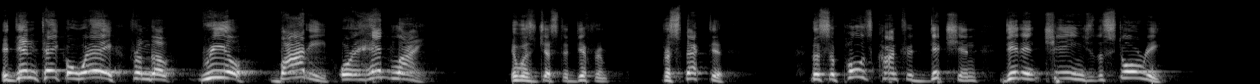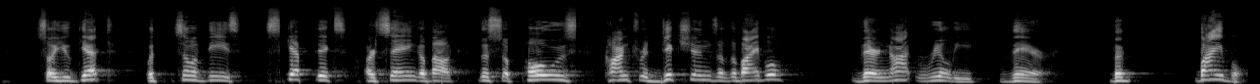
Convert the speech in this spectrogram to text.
It didn't take away from the real body or headline. It was just a different perspective. The supposed contradiction didn't change the story. So you get what some of these skeptics are saying about the supposed contradictions of the Bible. They're not really there. The Bible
